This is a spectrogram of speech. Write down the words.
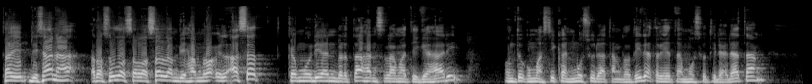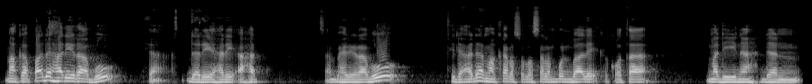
Taib di sana Rasulullah SAW di Hamra'il Asad kemudian bertahan selama tiga hari untuk memastikan musuh datang atau tidak. Ternyata musuh tidak datang. Maka pada hari Rabu, ya dari hari Ahad sampai hari Rabu tidak ada. Maka Rasulullah SAW pun balik ke kota Madinah dan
